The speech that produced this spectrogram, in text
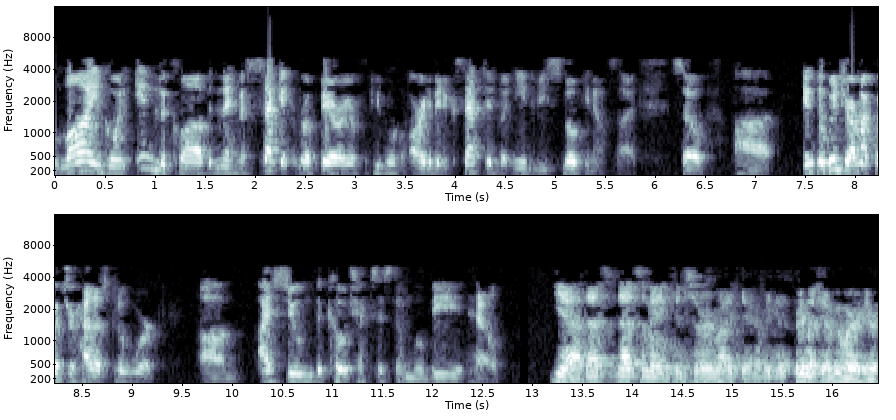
line going into the club, and then they have a second rope barrier for people who have already been accepted but need to be smoking outside. So uh, in the winter, I'm not quite sure how that's going to work. Um, I assume the coat check system will be hell. Yeah, that's that's the main concern right there because pretty much everywhere here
